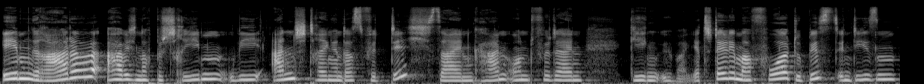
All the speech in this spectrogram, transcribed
Eben gerade habe ich noch beschrieben, wie anstrengend das für dich sein kann und für dein Gegenüber. Jetzt stell dir mal vor, du bist in diesem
